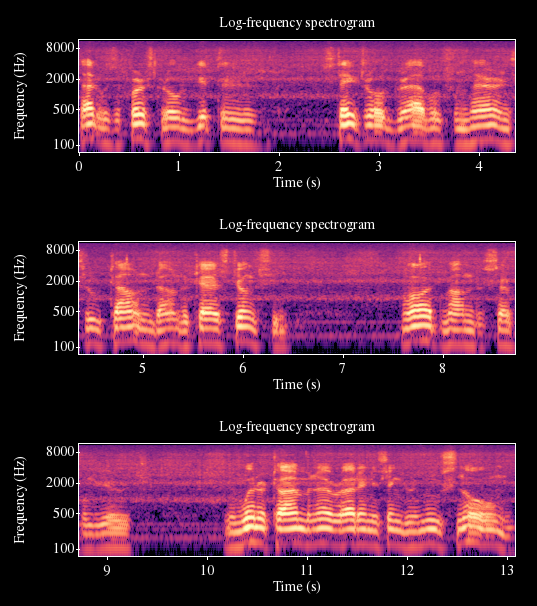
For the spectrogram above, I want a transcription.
that was the first road to get the state road gravel from there and through town down to Cache Junction. Well, it mounted several years. In winter time, I never had anything to remove snow. in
